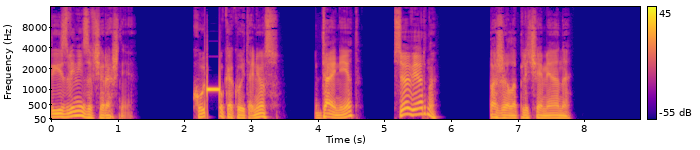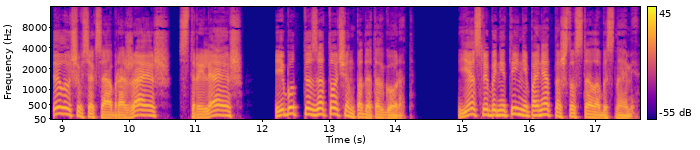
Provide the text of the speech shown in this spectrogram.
ты извини за вчерашнее. Хуйню какой-то нес? Да нет, все верно, пожала плечами она. Ты лучше всех соображаешь, стреляешь и будто заточен под этот город. Если бы не ты, непонятно, что стало бы с нами.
